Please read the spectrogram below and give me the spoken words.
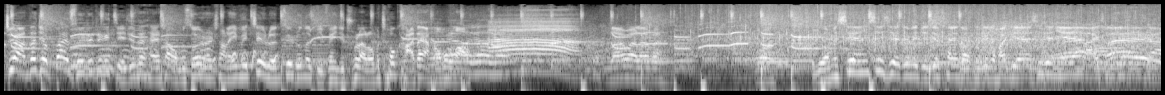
这样，那就伴随着这个姐姐在台上，我们所有人上来，因为这轮最终的比分已经出来了，我们抽卡带，好不好？啊！来吧，来吧。我们先谢谢这位姐姐参与到我们这个环节，谢谢您，来休息一下，谢谢，谢谢了。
